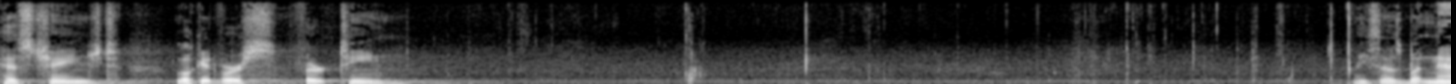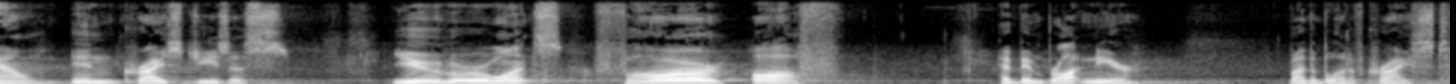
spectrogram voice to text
has changed. Look at verse 13. He says, But now, in Christ Jesus, you who were once far off have been brought near by the blood of Christ.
